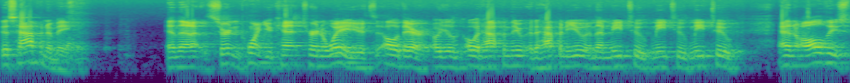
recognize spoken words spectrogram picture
This happened to me. And then at a certain point, you can't turn away. You're, oh, there. Oh, you, oh, it happened to you. It happened to you. And then me too, me too, me too. And all these,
